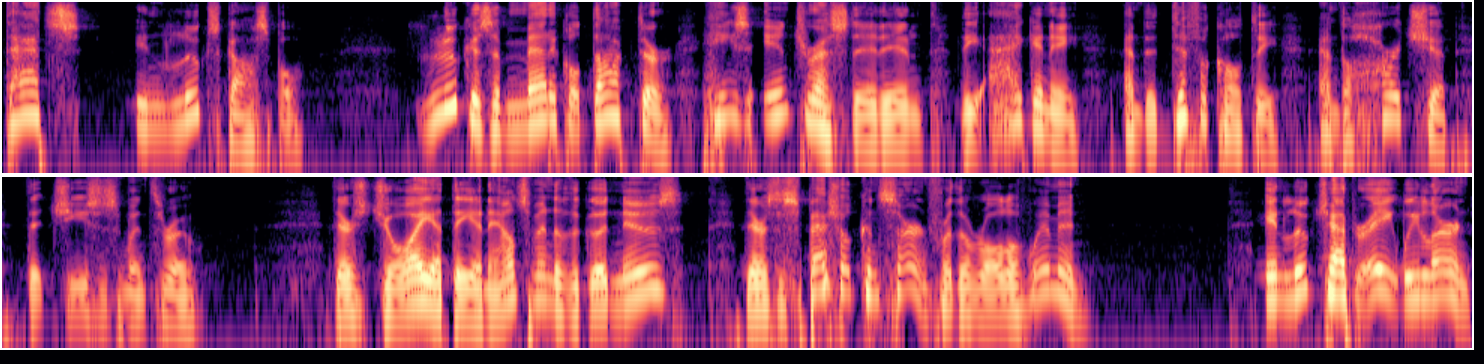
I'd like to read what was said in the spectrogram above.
That's in Luke's gospel. Luke is a medical doctor. He's interested in the agony and the difficulty and the hardship that Jesus went through. There's joy at the announcement of the good news. There's a special concern for the role of women. In Luke chapter 8, we learn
